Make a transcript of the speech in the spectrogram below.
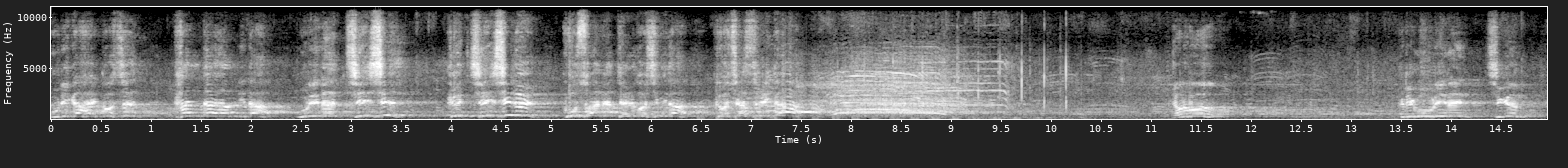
우리가 할 것은 간단합니다. 우리는 진실 그 진실을 고수하면 되는 것입니다. 그렇지 않습니까? 여러분 그리고 우리는 지금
